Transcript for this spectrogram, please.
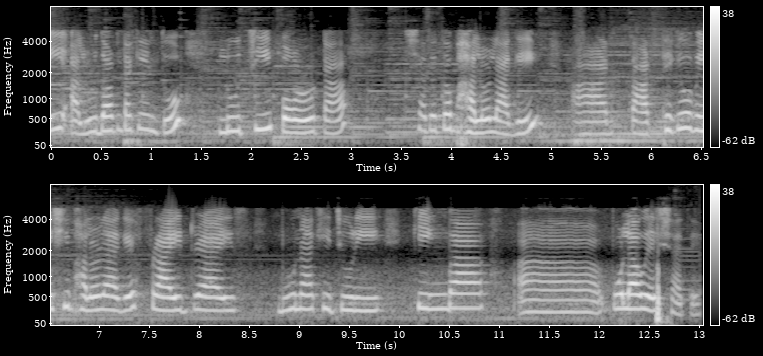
এই আলুর দমটা কিন্তু লুচি, পরোটা সাথে তো ভালো লাগেই। আর তার থেকেও বেশি ভালো লাগে ফ্রাইড রাইস ভুনা খিচুড়ি কিংবা পোলাওয়ের সাথে।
